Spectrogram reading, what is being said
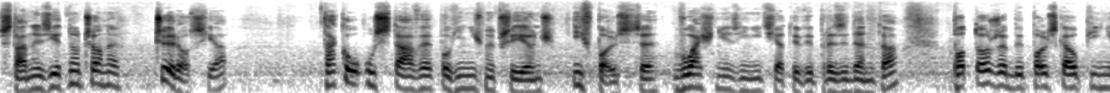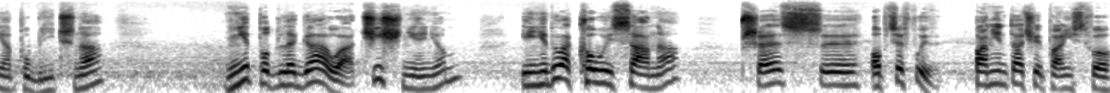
Stany Zjednoczone czy Rosja. Taką ustawę powinniśmy przyjąć i w Polsce, właśnie z inicjatywy prezydenta, po to, żeby polska opinia publiczna nie podlegała ciśnieniom i nie była kołysana przez y, obce wpływy. Pamiętacie Państwo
